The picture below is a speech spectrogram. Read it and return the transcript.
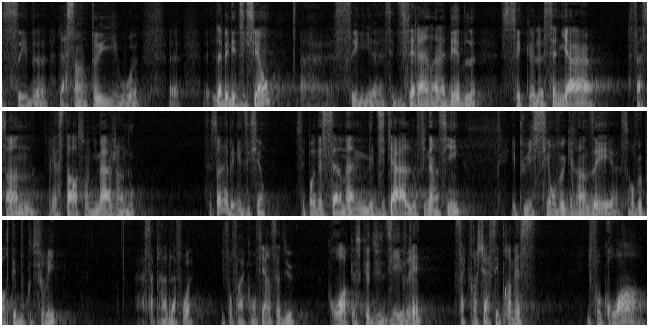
c'est de la santé. Ou, la bénédiction, c'est différent dans la Bible c'est que le Seigneur façonne, restaure son image en nous. C'est ça la bénédiction. Ce n'est pas nécessairement médical ou financier. Et puis, si on veut grandir, si on veut porter beaucoup de fruits, ça prend de la foi. Il faut faire confiance à Dieu. Croire que ce que Dieu dit est vrai, s'accrocher à ses promesses. Il faut croire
